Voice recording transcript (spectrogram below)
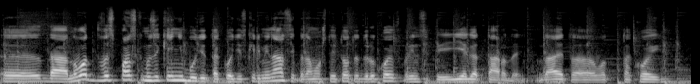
Э, да, ну вот в испанском языке не будет такой дискриминации, потому что и тот, и другой, в принципе, его тарды. Да, это вот такой э,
